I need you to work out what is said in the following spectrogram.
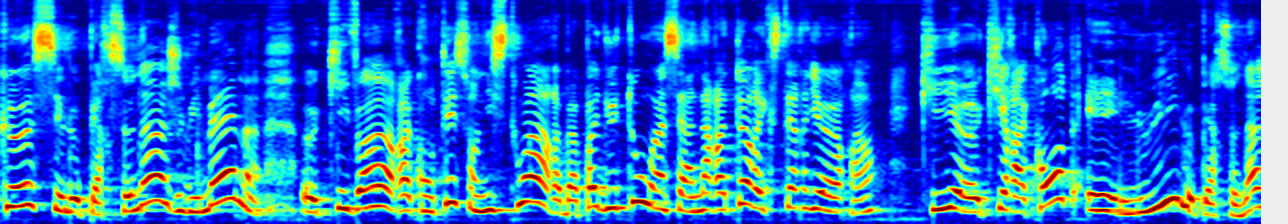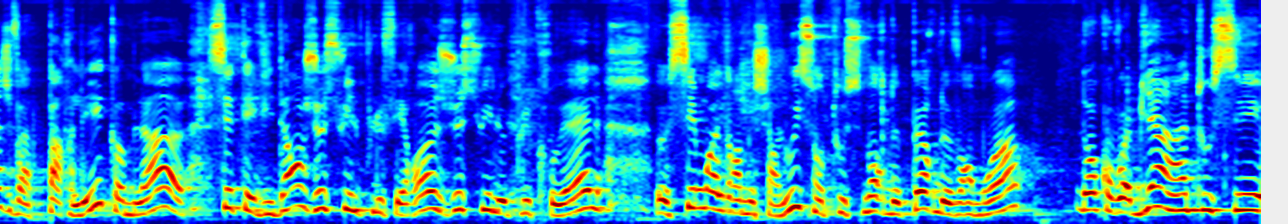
que c'est le personnage lui-même euh, qui va raconter son histoire. Eh ben, pas du tout, hein, c'est un narrateur extérieur hein, qui, euh, qui raconte et lui, le personnage, va parler comme là, c'est évident, je suis le plus féroce, je suis le plus cruel, euh, c'est moi le grand méchant loup, ils sont tous morts de peur devant moi. Donc on voit bien tous ces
